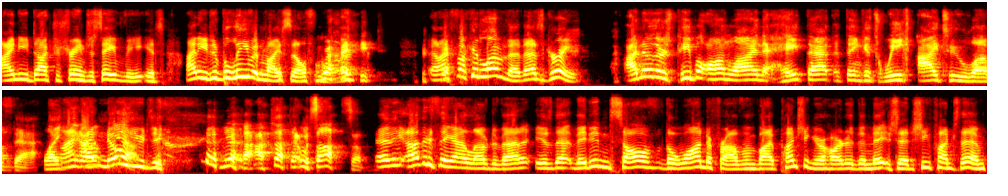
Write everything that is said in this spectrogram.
I need Doctor Strange to save me. It's I need to believe in myself more. Right. And I fucking love that. That's great. I know there's people online that hate that, that think it's weak. I too love that. Like, you I, I know yeah, you do. Yeah, I thought that was awesome. And the other thing I loved about it is that they didn't solve the Wanda problem by punching her harder than they said she punched them.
